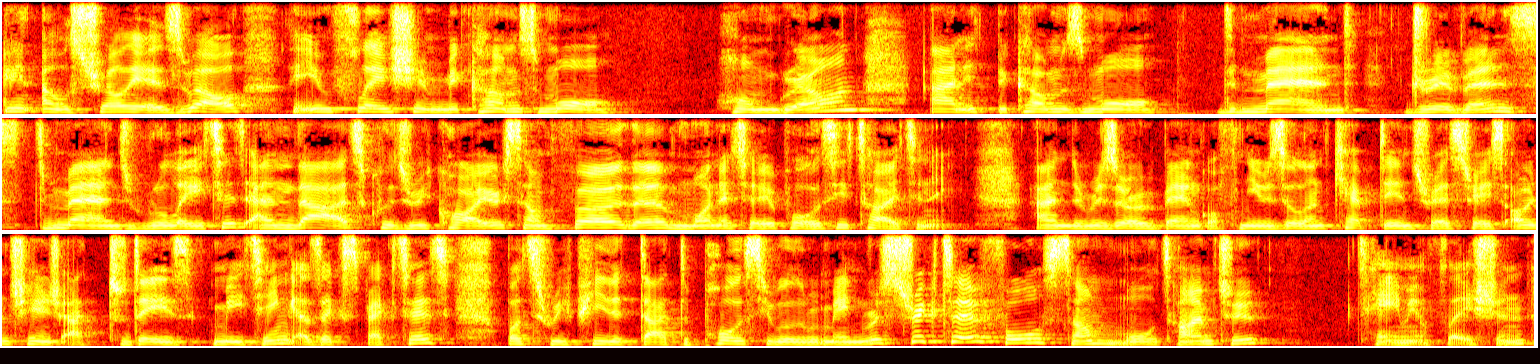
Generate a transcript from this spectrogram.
in Australia as well, the inflation becomes more homegrown and it becomes more demand driven, demand related, and that could require some further monetary policy tightening. And the Reserve Bank of New Zealand kept the interest rates unchanged at today's meeting as expected, but repeated that the policy will remain restrictive for some more time to tame inflation.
